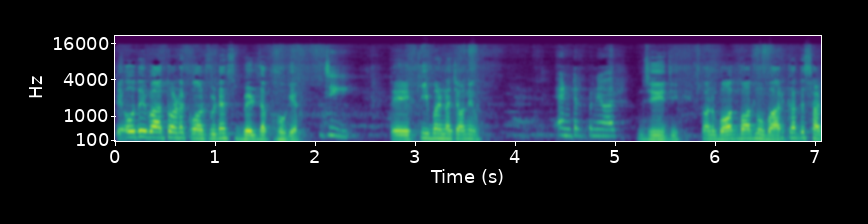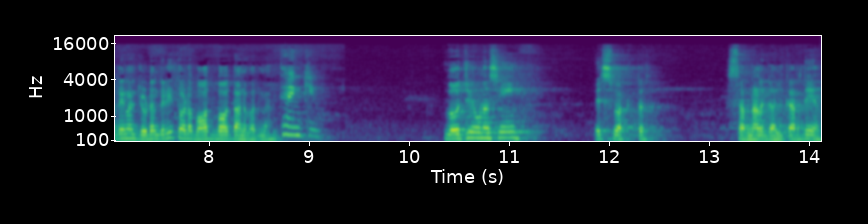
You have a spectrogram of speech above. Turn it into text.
ਤੇ ਉਹਦੇ ਬਾਅਦ ਤੁਹਾਡਾ ਕੌਨਫੀਡੈਂਸ ਬਿਲਡ ਅਪ ਹੋ ਗਿਆ। ਜੀ। ਤੇ ਕੀ ਬਣਨਾ ਚਾਹੁੰਦੇ ਹੋ? ਐਂਟਰਪ੍ਰੈਨਿਓਰ ਜੀ ਜੀ। ਤੁਹਾਨੂੰ ਬਹੁਤ-ਬਹੁਤ ਮੁਬਾਰਕਾਂ ਤੇ ਸਾਡੇ ਨਾਲ ਜੁੜਨ ਦੇ ਲਈ ਤੁਹਾਡਾ ਬਹੁਤ-ਬਹੁਤ ਧੰਨਵਾਦ ਮੈਮ ਥੈਂਕ ਯੂ ਲੋ ਜੀ ਹੁਣ ਅਸੀਂ ਇਸ ਵਕਤ ਸਰ ਨਾਲ ਗੱਲ ਕਰਦੇ ਹਾਂ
